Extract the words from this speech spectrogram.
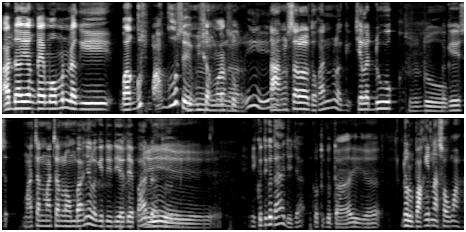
ada yang kayak momen lagi bagus bagus ya bisa masuk. Iya. Tangsel tuh kan lagi Ciledug. Duduk. Lagi macan-macan lombanya lagi di dia dia pada Iya, tuh. iya, iya. Ikut-ikut aja, Ja. Ikut-ikut aja. Udah lupakin lah Soma.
